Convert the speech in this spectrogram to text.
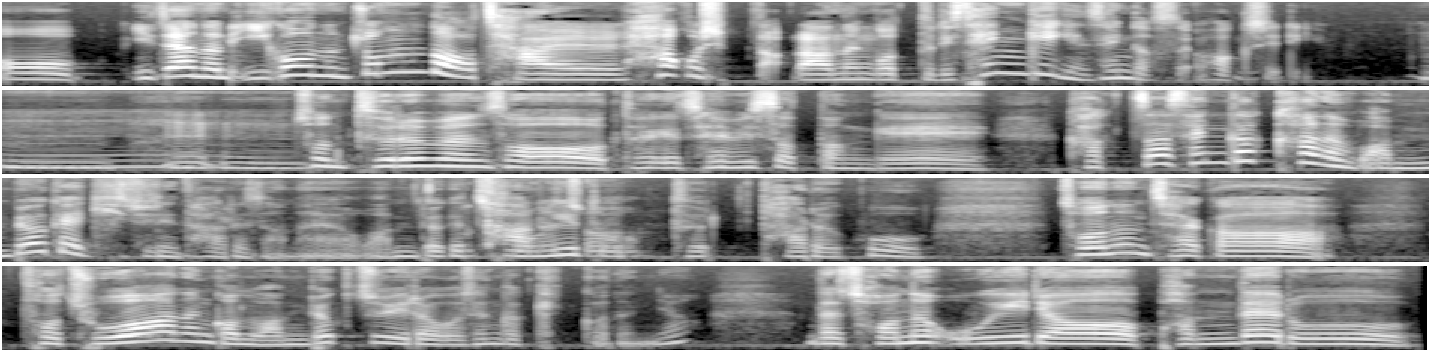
어 이제는 이거는 좀 더 잘 하고 싶다라는 것들이 생기긴 생겼어요 확실히. 음. 음, 음. 전 들으면서 되게 재밌었던 게 각자 생각하는 완벽의 기준이 다르잖아요. 완벽의 어, 정의도. 드- 다르고 저는 제가 더 좋아하는 건 완벽주의라고 생각했거든요. 근데 저는 오히려 반대로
